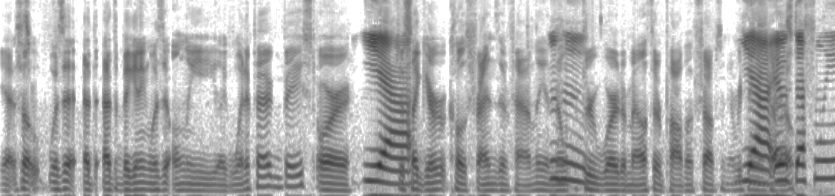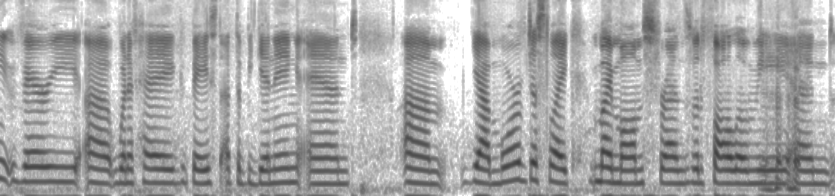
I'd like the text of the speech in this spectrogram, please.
Yeah. So was it at, at the beginning? Was it only like Winnipeg based, or Yeah. just like your close friends and family, and Mhm. through word of mouth or pop up shops and everything? yeah, it was definitely very uh, Winnipeg based at the beginning, and um, yeah, more of just like my mom's friends would follow me, and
